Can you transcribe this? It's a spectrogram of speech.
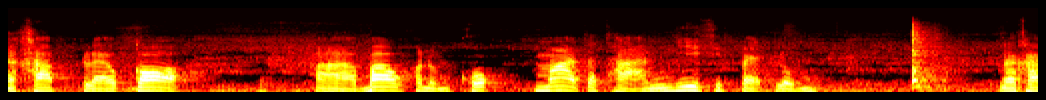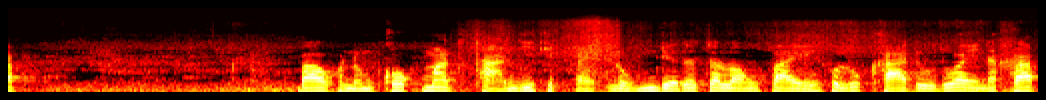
นะครับ แล้วก็เบ้าขนมครกมาตรฐาน 28 หลุมนะครับ เบ้าขนมครกมาตรฐาน 28 หลุม เดี๋ยวเราจะลองไฟให้คุณลูกค้าดูด้วยนะครับ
